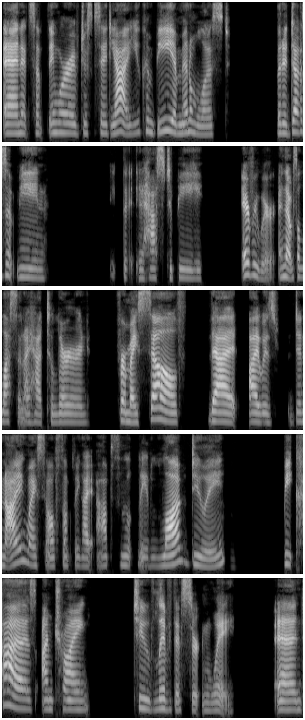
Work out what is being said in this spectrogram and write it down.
And it's something where I've just said, yeah, you can be a minimalist, but it doesn't mean that it has to be everywhere. And that was a lesson I had to learn for myself that I was denying myself something I absolutely love doing because I'm trying to live this certain way. And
